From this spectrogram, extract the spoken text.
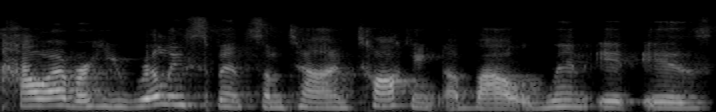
However, he really spent some time talking about when it is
